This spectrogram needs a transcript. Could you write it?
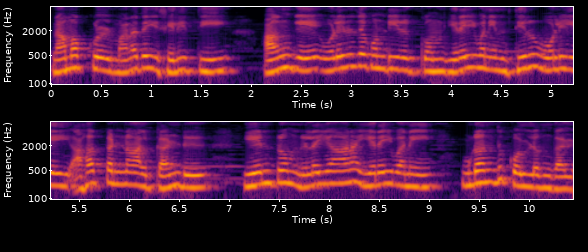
நமக்குள் மனதை செலுத்தி அங்கே ஒளிர்ந்து கொண்டிருக்கும் இறைவனின் திரு ஒளியை அகக்கண்ணால் கண்டு என்றும் நிலையான இறைவனை உணர்ந்து கொள்ளுங்கள்.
